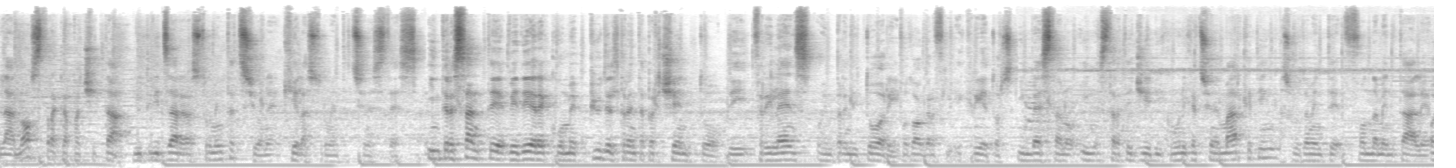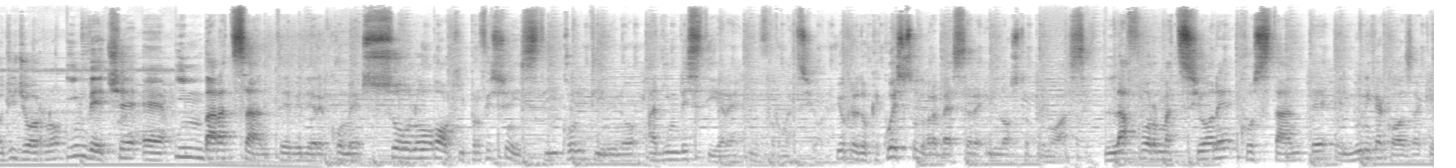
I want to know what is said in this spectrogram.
la nostra capacità di utilizzare la strumentazione che la strumentazione stessa. Interessante vedere come più del 30% dei freelance o imprenditori, fotografi e creators investano in strategie di comunicazione e marketing, assolutamente fondamentale oggigiorno. Invece è imbarazzante vedere come solo pochi professionisti continuino ad investire in formazione. Io credo che questo dovrebbe essere il nostro primo asset. La formazione costante è l'unica cosa che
